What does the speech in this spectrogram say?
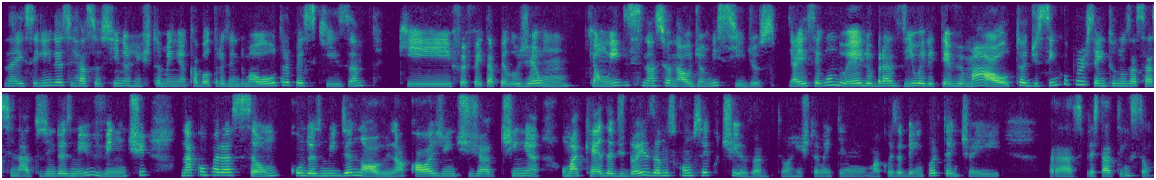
Né, e seguindo esse raciocínio, a gente também acabou trazendo uma outra pesquisa que foi feita pelo G1, que é um índice nacional de homicídios. E aí, segundo ele, o Brasil ele teve uma alta de 5% nos assassinatos em 2020, na comparação com 2019, na qual a gente já tinha uma queda de dois anos consecutiva. Então, a gente também tem uma coisa bem importante aí para se prestar atenção.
